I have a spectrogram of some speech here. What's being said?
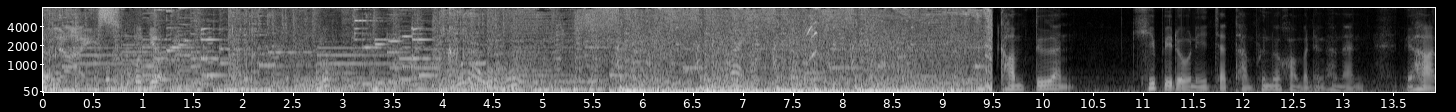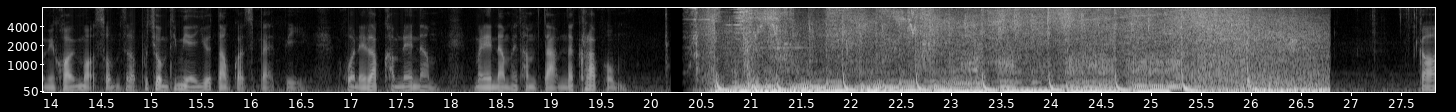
ยอะโคตรเยอะคำเตือน คลิปวิดีโอนี้จัดทำขึ้นเพื่อความบันเทิงเท่านั้น เนื้อหามีความไม่เหมาะสมสำหรับผู้ชมที่มีอายุต่ำกว่า 18 ปี ควรได้รับคำแนะนำไม่แนะนำให้ทำตามนะครับผม ก็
